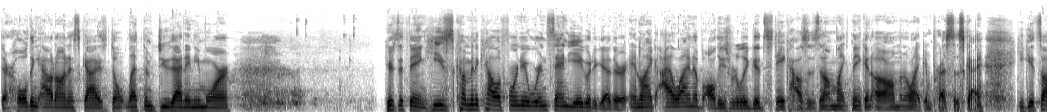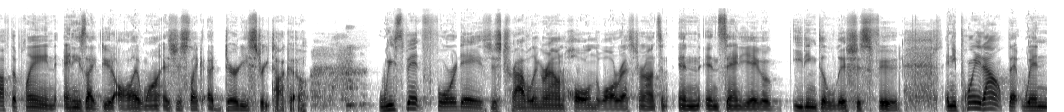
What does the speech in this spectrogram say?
They're holding out on us, guys. Don't let them do that anymore. Here's the thing. He's coming to California. We're in San Diego together. And like, I line up all these really good steakhouses and I'm like thinking, oh, I'm going to like impress this guy. He gets off the plane and he's like, dude, all I want is just like a dirty street taco we spent four days just traveling around hole in the wall restaurants in, in, in, San Diego eating delicious food. And he pointed out that when,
